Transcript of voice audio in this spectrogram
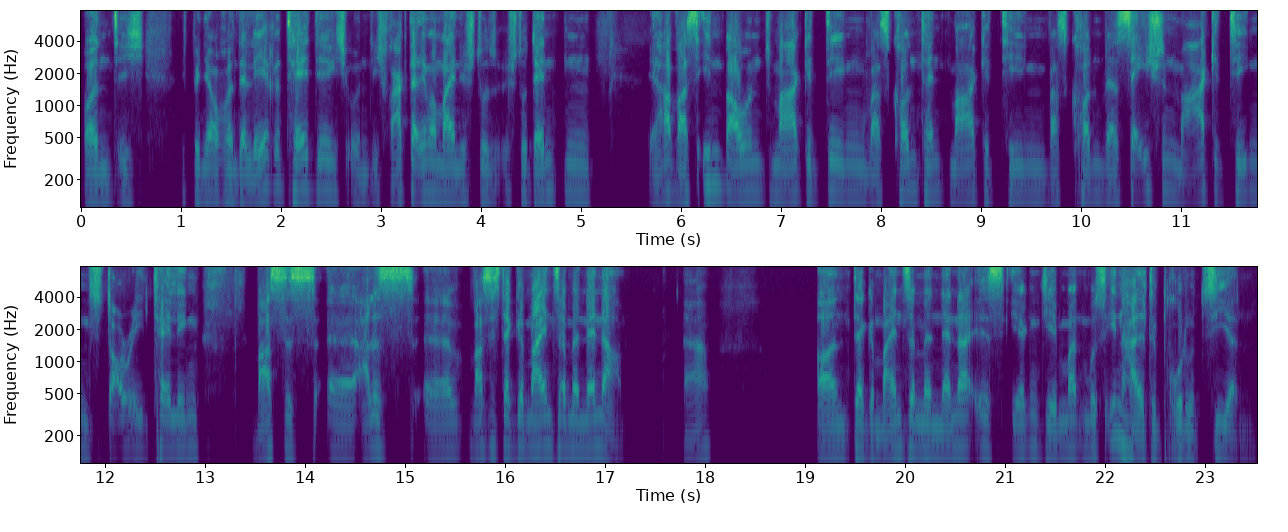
und ich, ich bin ja auch in der Lehre tätig und ich frage dann immer meine Stu Studenten, ja, was Inbound Marketing, was Content Marketing, was Conversation Marketing, Storytelling, was ist äh, alles, äh, was ist der gemeinsame Nenner? Ja, und der gemeinsame Nenner ist, irgendjemand muss Inhalte produzieren.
